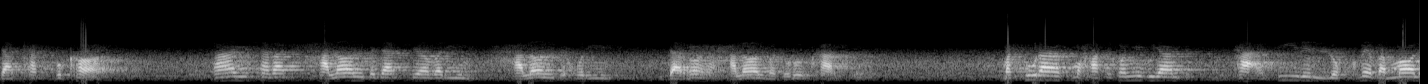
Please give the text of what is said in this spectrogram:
در کسب و کار. سعی شود حلال به دست بیاوریم حلال بخوریم در راه حلال و درست خرج کنیم. مشهور است محققان می‌گویند تأثیر لقمه و مال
